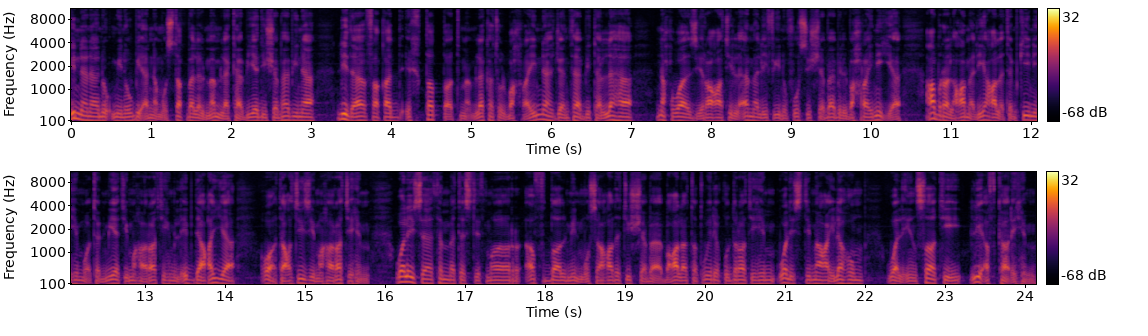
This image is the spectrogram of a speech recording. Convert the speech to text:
إننا نؤمن بأن مستقبل المملكة بيد شبابنا. لذا فقد اختطت مملكة البحرين نهجا ثابتا لها نحو زراعة الأمل في نفوس الشباب البحرينية عبر العمل على تمكينهم وتنمية مهاراتهم الإبداعية وتعزيز مهاراتهم. وليس ثمة استثمار أفضل من مساعدة الشباب على تطوير قدراتهم والاستماع لهم والإنصات لأفكارهم.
